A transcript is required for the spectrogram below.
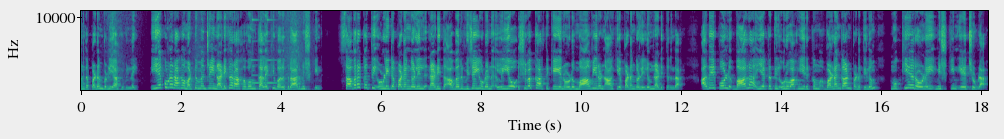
அந்த படம் வெளியாகவில்லை. இயக்குனராக மட்டுமின்றி நடிகராகவும் கலக்கி வருகிறார் மிஷ்கின். சவரக்கத்தி உள்ளிட்ட படங்களில் நடித்த அவர் விஜயுடன் லியோ சிவகார்த்திகேயனோடு மாவீரன் ஆகிய படங்களிலும் நடித்திருந்தார். அதேபோல் பாலா இயக்கத்தில் உருவாகியிருக்கும் வணங்கான் படத்திலும் முக்கிய ரோலை மிஷ்கின் ஏற்றுள்ளார்.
